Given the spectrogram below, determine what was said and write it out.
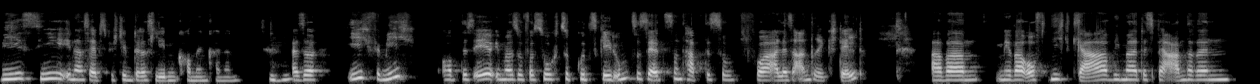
wie sie in ein selbstbestimmteres Leben kommen können. Mhm. Also ich für mich habe das eh immer so versucht, so gut es geht umzusetzen und habe das so vor alles andere gestellt. Aber mir war oft nicht klar, wie man das bei anderen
